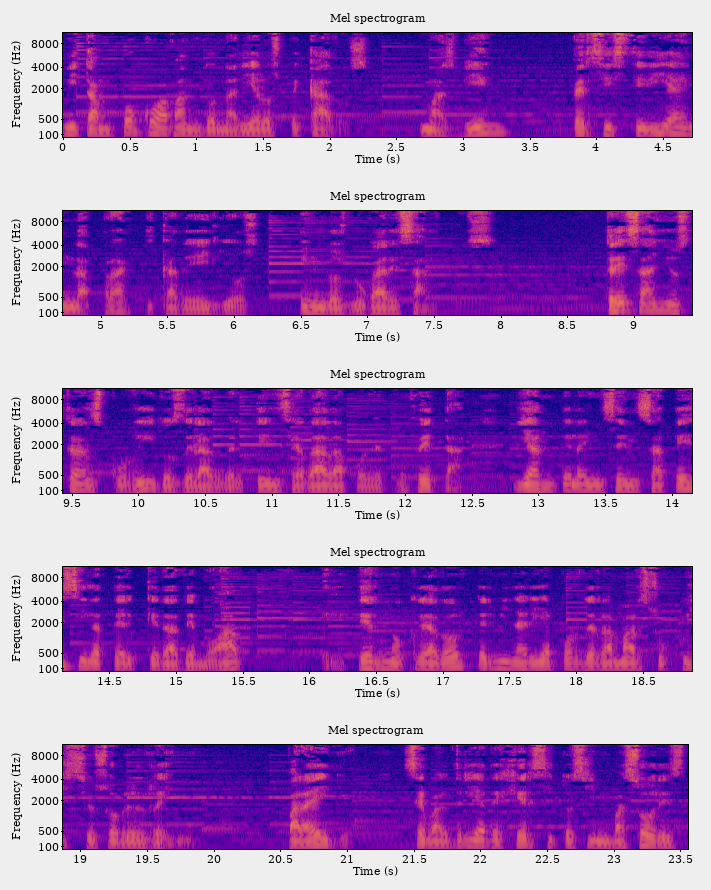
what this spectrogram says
ni tampoco abandonaría los pecados, más bien persistiría en la práctica de ellos en los lugares altos. Tres años transcurridos de la advertencia dada por el profeta y ante la insensatez y la terquedad de Moab, el eterno Creador terminaría por derramar su juicio sobre el reino. Para ello, se valdría de ejércitos invasores,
